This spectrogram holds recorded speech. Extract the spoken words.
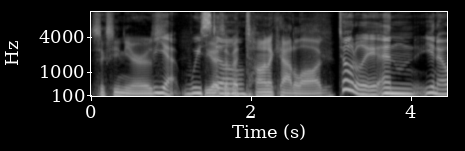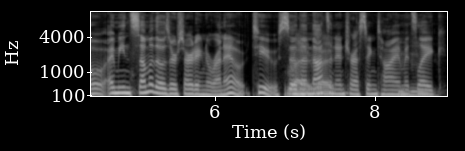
16 years. Yeah. We You still guys have a ton of catalog. Totally. And, you know, I mean, some of those are starting to run out too. So Right, then that's right. an interesting time. It's Mhm. like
